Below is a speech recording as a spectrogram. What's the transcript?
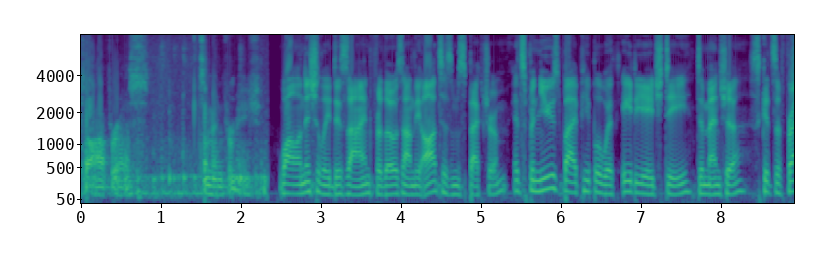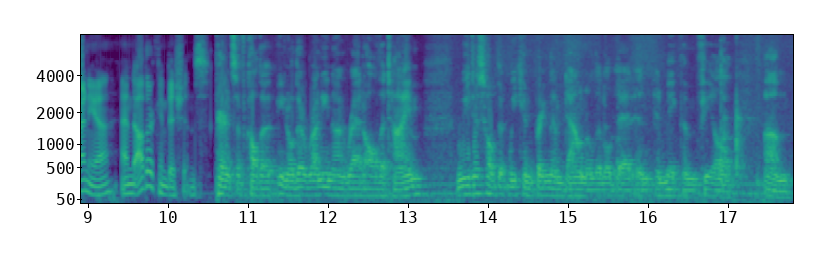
to offer us some information. While initially designed for those on the autism spectrum, it's been used by people with ADHD, dementia, schizophrenia, and other conditions. Parents have called it, you know, they're running on red all the time. We just hope that we can bring them down a little bit and, and make them feel, um,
